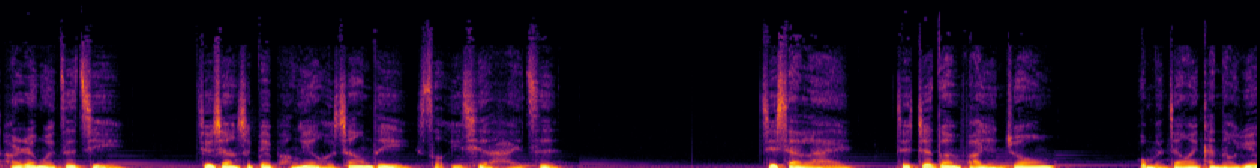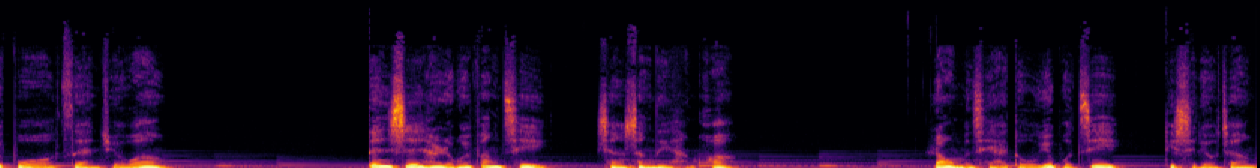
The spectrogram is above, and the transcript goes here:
他认为自己就像是被朋友和上帝所遗弃的孩子。接下来，在这段发言中，我们将会看到约伯虽然绝望，但是他仍未放弃向上帝喊话。让我们一起来读约伯记第十六章。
